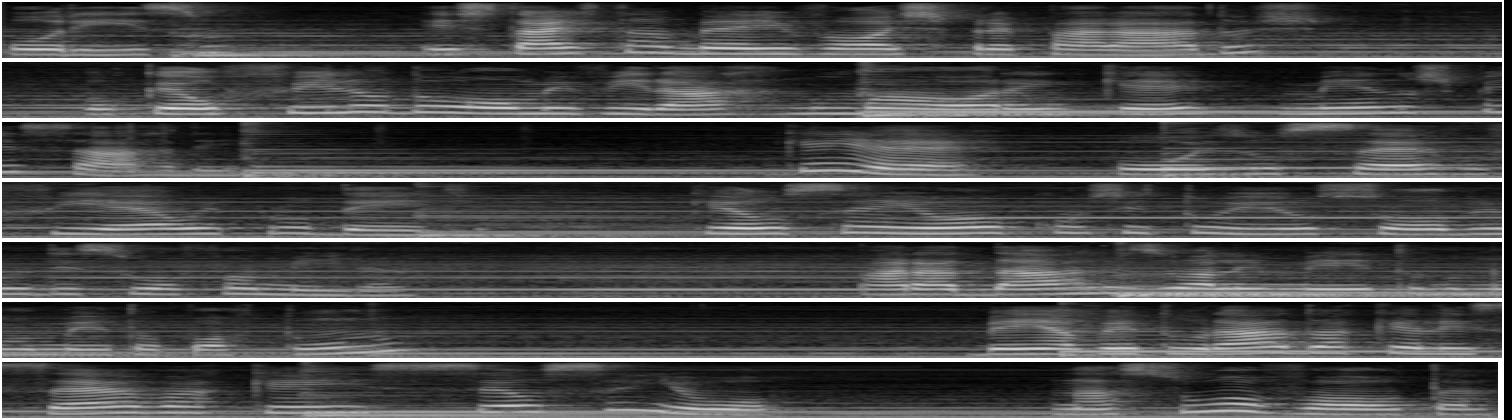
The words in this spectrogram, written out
Por isso, estáis também vós preparados, porque o Filho do Homem virá numa hora em que menos pensardes. Quem é, pois, o servo fiel e prudente que o Senhor constituiu sobre os de sua família, para dar-lhes o alimento no momento oportuno? Bem-aventurado aquele servo a quem seu Senhor, na sua volta,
